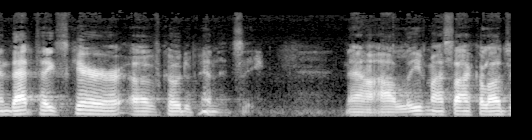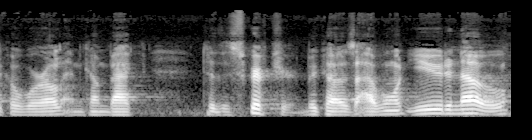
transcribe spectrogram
and that takes care of codependency. Now, I'll leave my psychological world and come back to the scripture because I want you to know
